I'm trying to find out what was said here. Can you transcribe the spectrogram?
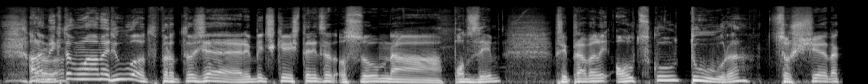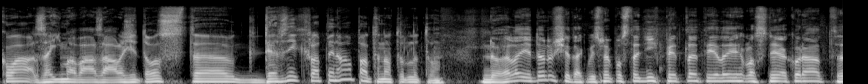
Ale my k tomu máme důvod, protože Rybičky 48 na podzim připravili Old School Tour, což je taková zajímavá záležitost. Kde vznikl chlapi nápad na tohleto? No hele, jednoduše tak. My jsme posledních pět let jeli vlastně akorát uh,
